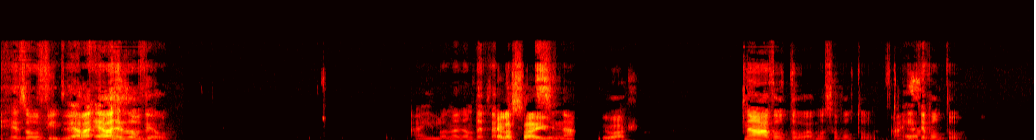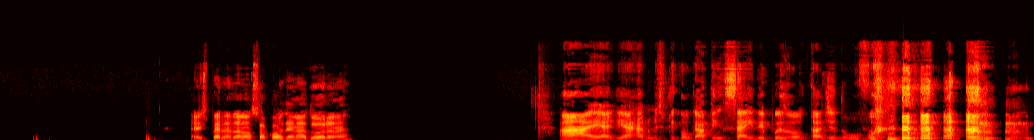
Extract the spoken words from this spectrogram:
Resolvido. Ela, ela resolveu. A Ilona não deve Ela saiu, eu acho. Não, voltou. A moça voltou. A Rita é. voltou. É esperando a nossa coordenadora, né? Ah, é, ali a Haru me explicou que ela tem que sair e depois voltar de novo.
